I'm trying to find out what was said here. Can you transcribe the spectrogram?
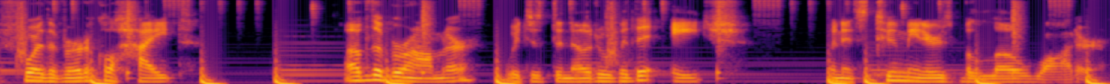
for the vertical height of the barometer, which is denoted with the H, when it's two meters below water.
